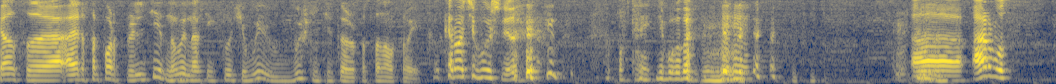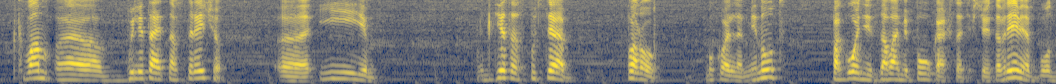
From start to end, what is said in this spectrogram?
Сейчас аэросаппорт прилетит, но вы на всякий случай вы вышлите тоже пацанов своих. Короче, вышли. Повторять не буду. А, Арвус к вам э, вылетает навстречу, э, и где-то спустя пару буквально минут погони за вами паука, кстати, все это время, он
